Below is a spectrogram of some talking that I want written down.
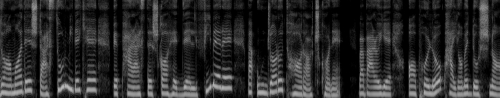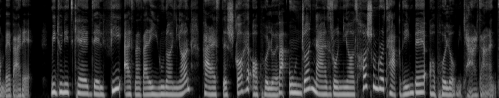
دامادش دستور میده که به پرستشگاه دلفی بره و اونجا رو تاراج کنه و برای آپولو پیام دشنام ببره. می‌دونید که دلفی از نظر یونانیان پرستشگاه آپولو و اونجا نظر و نیازهاشون رو تقدیم به آپولو می‌کردند.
